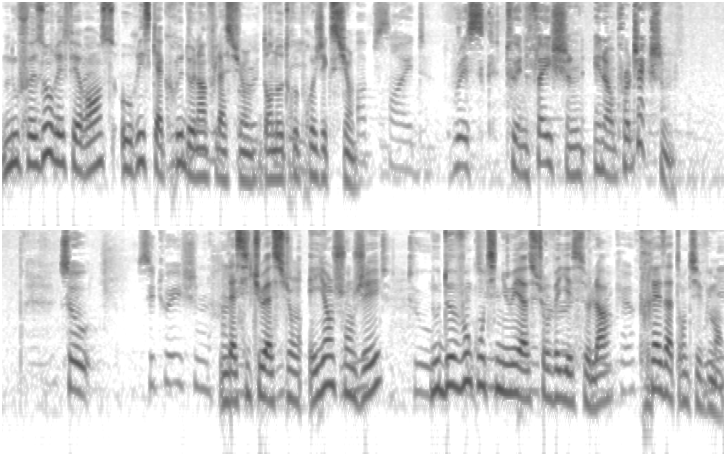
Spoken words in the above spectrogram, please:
nous faisons référence au risque accru de l'inflation dans notre projection. La situation ayant changé, nous devons continuer à surveiller cela très attentivement.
